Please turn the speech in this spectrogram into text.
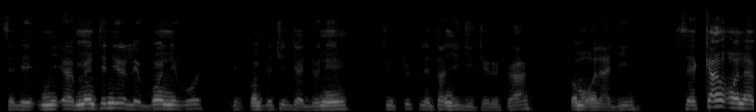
c'est de euh, maintenir le bon niveau de complétude des données sur toute l'étendue du territoire, comme on l'a dit. C'est quand on a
